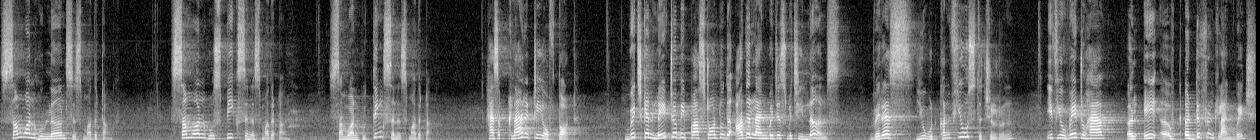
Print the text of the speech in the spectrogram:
someone who learns his mother tongue, someone who speaks in his mother tongue, someone who thinks in his mother tongue, has a clarity of thought which can later be passed on to the other languages which he learns, whereas you would confuse the children if you were to have a, a, a different language,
